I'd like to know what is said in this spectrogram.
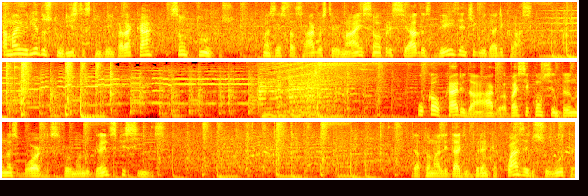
A maioria dos turistas que vêm para cá são turcos, mas estas águas termais são apreciadas desde a antiguidade clássica. O calcário da água vai se concentrando nas bordas, formando grandes piscinas. Da tonalidade branca quase absoluta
